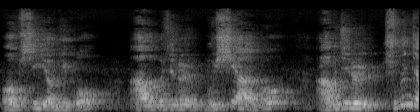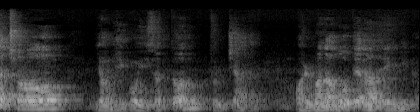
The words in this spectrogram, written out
없이 여기고 아버지를 무시하고 아버지를 죽은 자처럼 여기고 있었던 둘째 아들. 얼마나 못된 아들입니까?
